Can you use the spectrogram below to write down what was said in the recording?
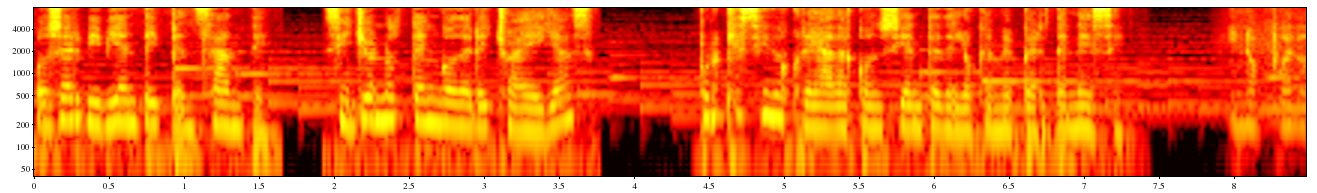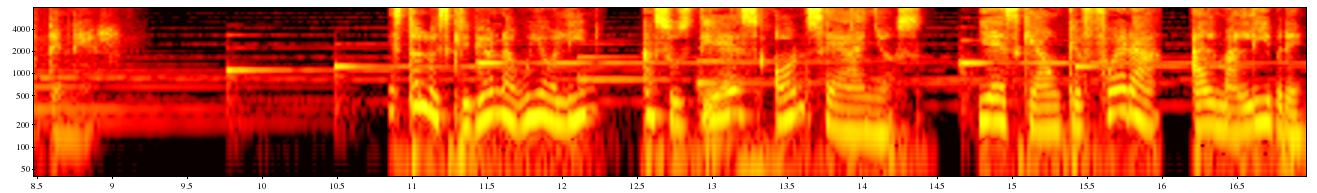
o ser viviente y pensante si yo no tengo derecho a ellas? ¿Por qué he sido creada consciente de lo que me pertenece y no puedo tener? Esto lo escribió Nahui Olin a sus 10, 11 años. Y es que aunque fuera alma libre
